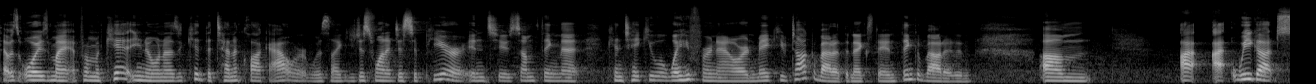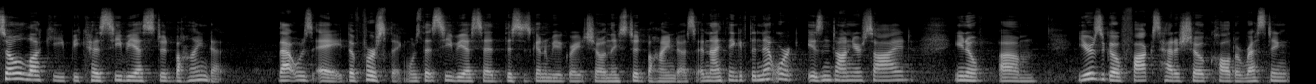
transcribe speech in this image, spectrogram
that was always my from a kid. You know, when I was a kid, the ten o'clock hour was like you just want to disappear into something that can take you away for an hour and make you talk about it the next day and think about it and. Um, I, I, we got so lucky because CBS stood behind it. That was A. The first thing was that CBS said, this is going to be a great show, and they stood behind us. And I think if the network isn't on your side, you know, um, years ago, Fox had a show called Arresting,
